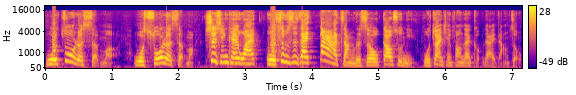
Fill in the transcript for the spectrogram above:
我做了什么？我说了什么？世星 KY，我是不是在大涨的时候告诉你，我赚钱放在口袋当中？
